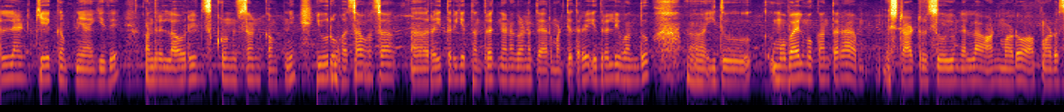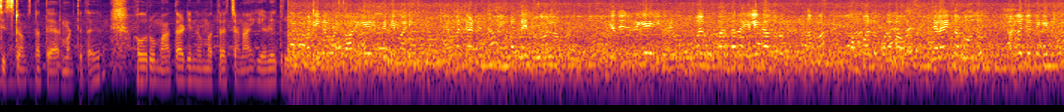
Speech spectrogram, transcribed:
ಎಲ್ ಆ್ಯಂಡ್ ಕೆ ಕಂಪ್ನಿ ಆಗಿದೆ. ಅಂದರೆ ಲವ್ರಿಡ್ಸ್ ಕ್ರುನ್ಸನ್ ಕಂಪ್ನಿ ಇವರು ಹೊಸ ಹೊಸ ರೈತರಿಗೆ ತಂತ್ರಜ್ಞಾನಗಳನ್ನ ತಯಾರು ಮಾಡ್ತಿದ್ದಾರೆ. ಇದರಲ್ಲಿ ಒಂದು ಇದು ಮೊಬೈಲ್ ಮುಖಾಂತರ ಸ್ಟಾರ್ಟರ್ಸು ಇವನ್ನೆಲ್ಲ ಆನ್ ಮಾಡೋ ಆಫ್ ಮಾಡೋ ಸಿಸ್ಟಮ್ಸ್ನ ತಯಾರು ಮಾಡ್ತಿದ್ದಾರೆ. ಅವರು ಮಾತಾಡಿ ನಮ್ಮ ಹತ್ರ ಚೆನ್ನಾಗಿ ಹೇಳಿದರು. ಮೊಬೈಲ್ ಮುಖಾಂತರ ಎಲ್ಲಿಂದಾದರೂ ನಮ್ಮ ಪಂಪನ್ನು ಕೂಡ ನಾವು ಚಲಾಯಿಸಬಹುದು. ಅದರ ಜೊತೆಗೆ ನೀವು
